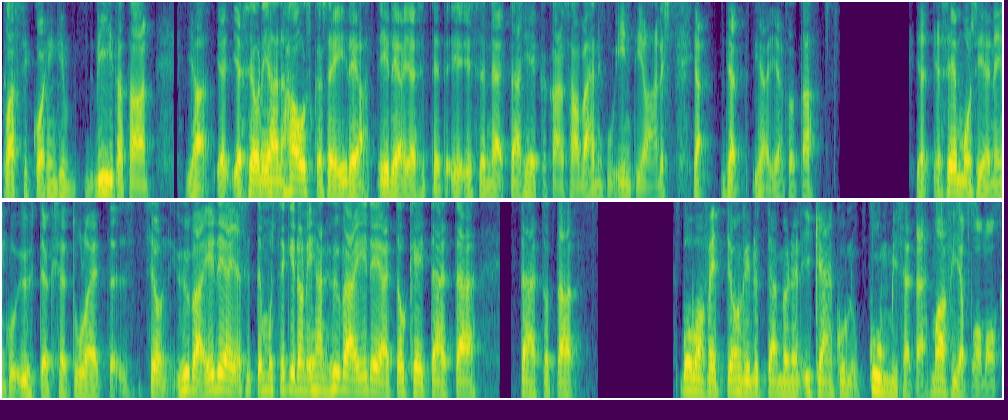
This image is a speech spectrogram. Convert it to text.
klassikkoihinkin viitataan, ja, ja, ja, se on ihan hauska se idea, idea ja sitten ja se, tämä hiekkakansa on vähän niin kuin intiaanis, ja, ja, ja, ja tota, ja, ja semmoisia niin kuin yhteyksiä tulee, että se on hyvä idea, ja sitten musta sekin on ihan hyvä idea, että okei, tämä, tämä, tämä tota, Boba Fett onkin nyt tämmöinen ikään kuin kummisätä, mafiapomo,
